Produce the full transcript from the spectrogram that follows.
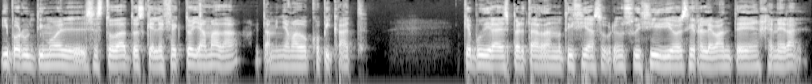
Y por último, el sexto dato es que el efecto llamada, también llamado copycat, que pudiera despertar la noticia sobre un suicidio es irrelevante en general,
